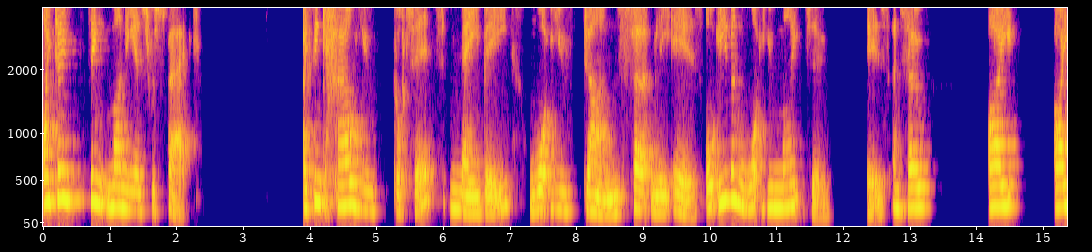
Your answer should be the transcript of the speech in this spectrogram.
I don't think money is respect. I think how you got it, maybe, what you've done certainly is, or even what you might do is. And so I I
